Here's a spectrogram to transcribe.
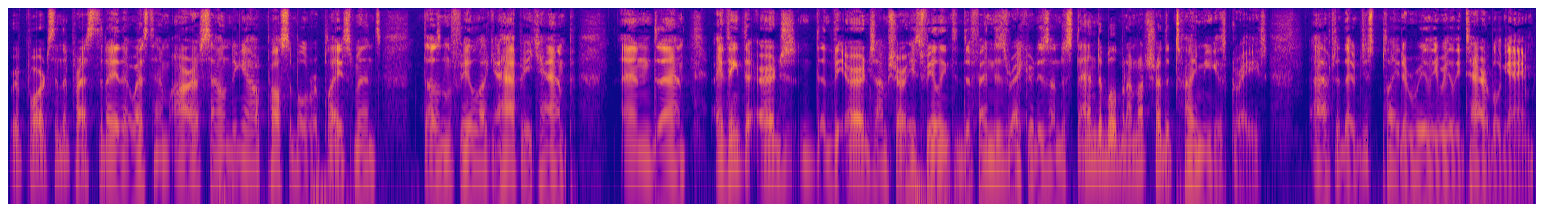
Reports in the press today that West Ham are sounding out possible replacements. Doesn't feel like a happy camp and uh, I think the urge, the urge, I'm sure he's feeling to defend his record is understandable, but I'm not sure the timing is great after they've just played a really, really terrible game.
